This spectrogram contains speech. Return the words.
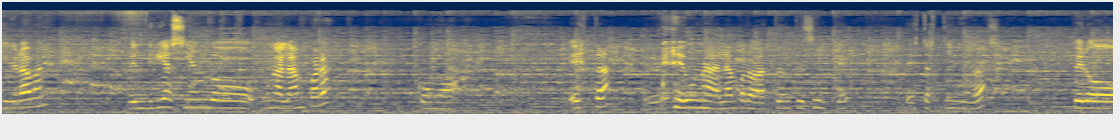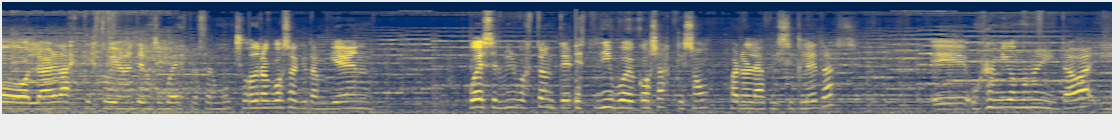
que graban vendría siendo una lámpara como esta. Es una lámpara bastante simple, estas típicas. Pero la verdad es que esto obviamente no se puede desplazar mucho. Otra cosa que también puede servir bastante, este tipo de cosas que son para las bicicletas. Eh, un amigo no necesitaba y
